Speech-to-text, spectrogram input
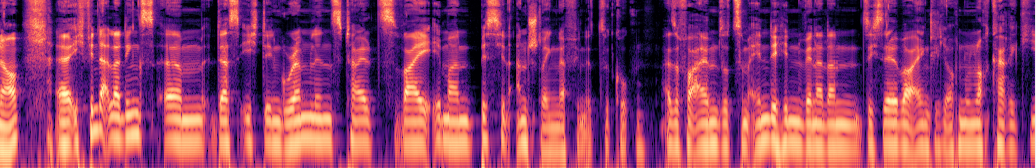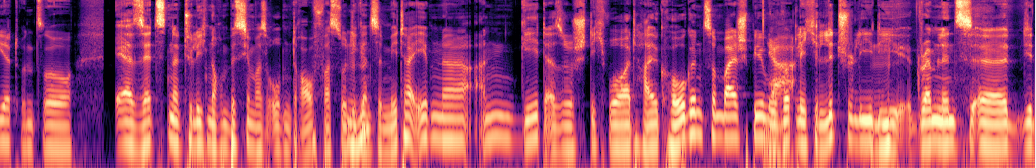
Genau. Äh, ich finde allerdings, ähm, dass ich den Gremlins Teil 2 immer ein bisschen anstrengender finde zu gucken. Also vor allem so zum Ende hin, wenn er dann sich selber eigentlich auch nur noch karikiert und so. Er setzt natürlich noch ein bisschen was obendrauf, was so die Mhm. ganze Metaebene angeht. Also Stichwort Hulk Hogan zum Beispiel, wo Ja. Mhm. wirklich literally die Gremlins, äh, die,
